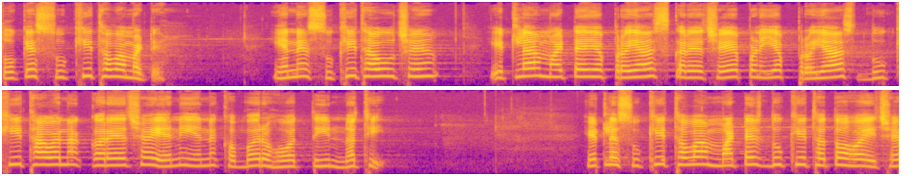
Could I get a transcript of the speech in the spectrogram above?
તો કે સુખી થવા માટે. એને સુખી થવું છે એટલા માટે એ પ્રયાસ કરે છે, પણ એ પ્રયાસ દુઃખી થવાના કરે છે, એની એને ખબર હોતી નથી. એટલે સુખી થવા માટે જ દુઃખી થતો હોય છે.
